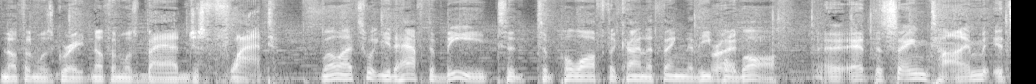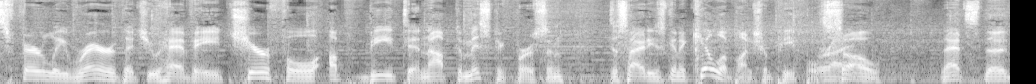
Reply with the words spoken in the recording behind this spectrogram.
nothing was great, nothing was bad, just flat. Well, that's what you'd have to be to, to pull off the kind of thing that he Right. pulled off. At the same time, it's fairly rare that you have a cheerful, upbeat, and optimistic person decide he's going to kill a bunch of people. Right. So that's the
